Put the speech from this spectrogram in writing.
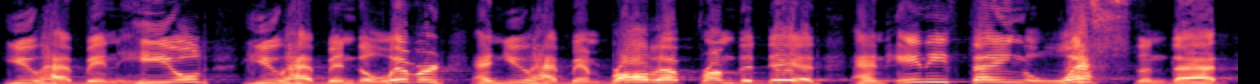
you have been healed, you have been delivered, and you have been brought up from the dead. And anything less than that,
